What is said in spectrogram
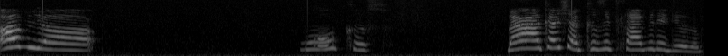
Abi ya. Bu o kız. Ben arkadaşlar kızı tabir ediyorum.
